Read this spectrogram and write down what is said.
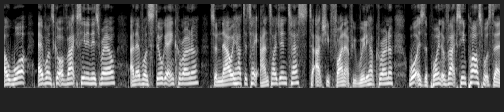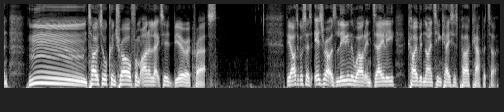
Oh, what? Everyone's got a vaccine in Israel and everyone's still getting corona. So now we have to take antigen tests to actually find out if we really have corona. What is the point of vaccine passports then? Hmm, total control from unelected bureaucrats. The article says Israel is leading the world in daily COVID 19 cases per capita.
